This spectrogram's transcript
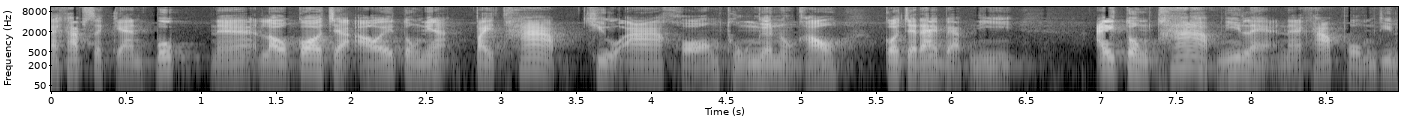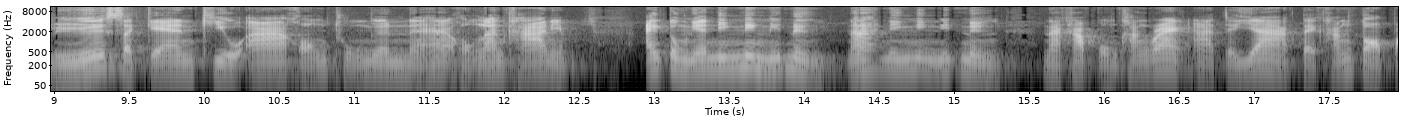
นะครับสแกนปุ๊บนะเราก็จะเอาไอ้ตรงเนี้ยไปทาบ QR ของถุงเงินของเขาก็จะได้แบบนี้ ไอ้ตรงทาบนี่แหละนะครับ ผมที่หรือสแกน QR ของถุงเงินนะฮะของร้านค้าเนี่ยไอ้ตรงเนี้ยนิ่งๆนิดนึงนะนิ่งๆนิดนึงนะครับผมครั้งแรกอาจจะยากแต่ครั้งต่อไป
